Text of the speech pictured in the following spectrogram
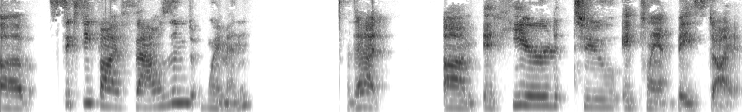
of 65,000 women that um, adhered to a plant based diet.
